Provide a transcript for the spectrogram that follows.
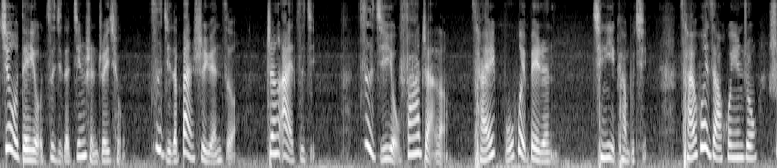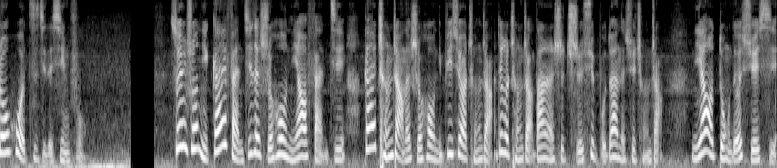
就得有自己的精神追求，自己的办事原则，真爱自己，自己有发展了，才不会被人轻易看不起，才会在婚姻中收获自己的幸福。所以说，你该反击的时候你要反击，该成长的时候你必须要成长。这个成长当然是持续不断的去成长。你要懂得学习，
